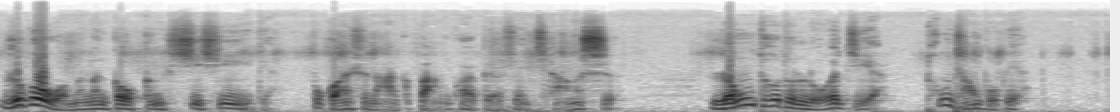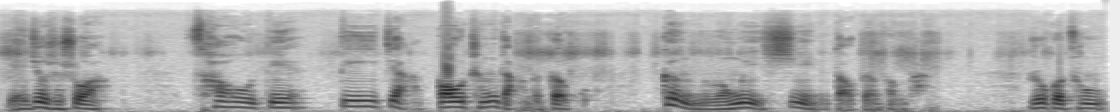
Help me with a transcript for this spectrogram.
如果我们能够更细心一点，不管是哪个板块表现强势，龙头的逻辑啊通常不变。也就是说啊，超跌、低价、高成长的个股更容易吸引到跟风盘。如果从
